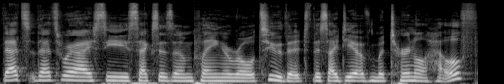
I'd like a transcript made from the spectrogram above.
that's that's where I see sexism playing a role too. That this idea of maternal health,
